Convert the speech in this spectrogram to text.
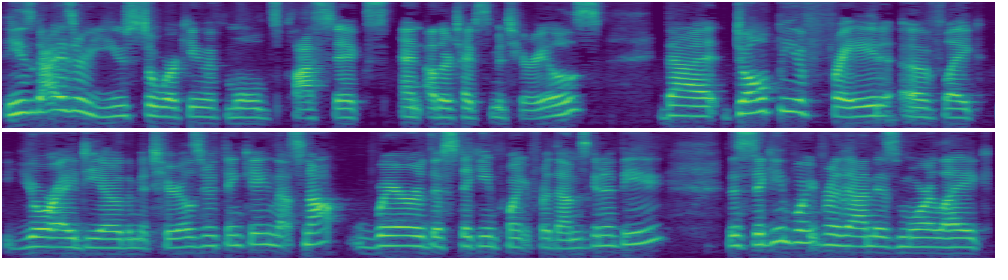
These guys are used to working with molds, plastics, and other types of materials that don't be afraid of like your idea or the materials you're thinking. That's not where the sticking point for them is going to be. The sticking point for them is more like,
